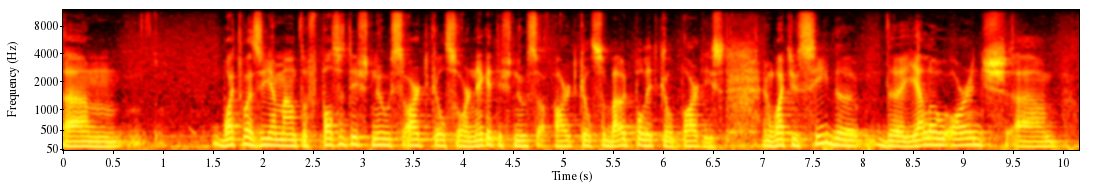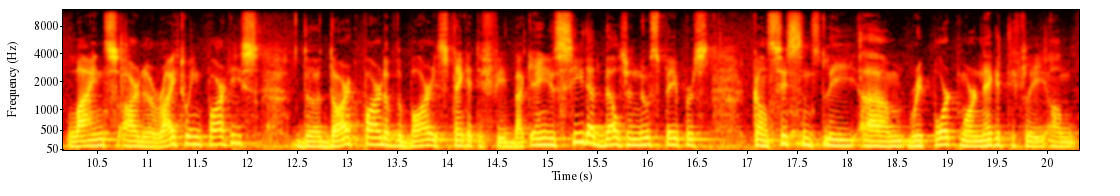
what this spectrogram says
um, what was the amount of positive news articles or negative news articles about political parties. And what you see, the, the yellow-orange um, lines are the right-wing parties. The dark part of the bar is negative feedback. And you see that Belgian newspapers consistently um, report more negatively on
